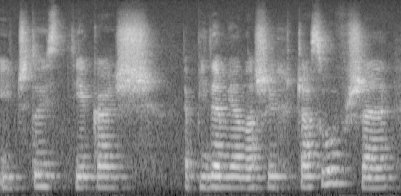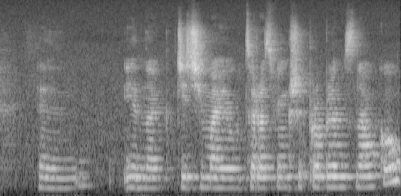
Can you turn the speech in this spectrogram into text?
I czy to jest jakaś epidemia naszych czasów, że e, jednak dzieci mają coraz większy problem z nauką,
